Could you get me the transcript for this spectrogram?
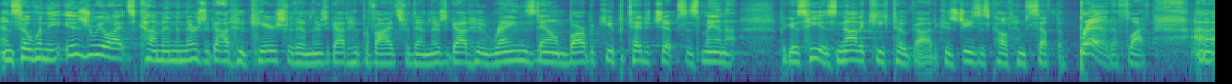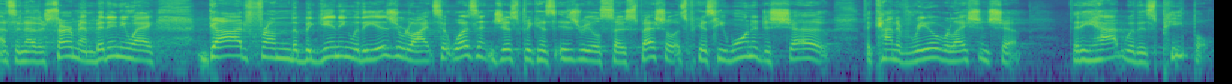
And so when the Israelites come in, and there's a God who cares for them, there's a God who provides for them, there's a God who rains down barbecue potato chips as manna, because he is not a keto God, because Jesus called himself the bread of life. Uh, that's another sermon. But anyway, God from the beginning with the Israelites, it wasn't just because Israel's so special, it's because he wanted to show the kind of real relationship that he had with his people.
